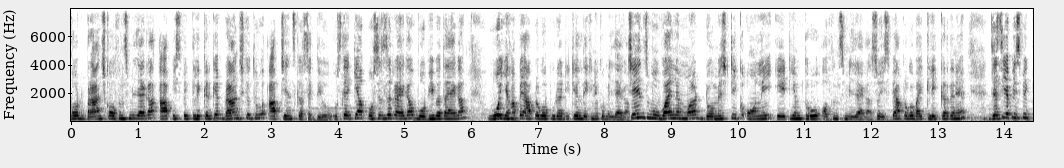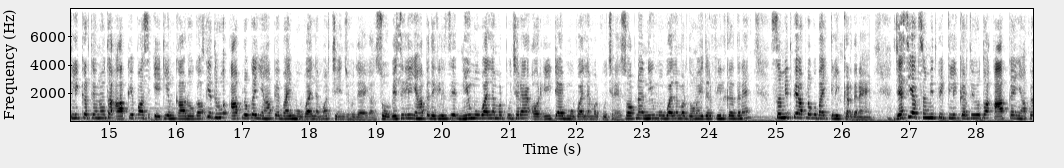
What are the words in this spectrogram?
थोट ब्रांच का ऑप्शन मिल जाएगा। आप इस पर क्लिक करके ब्रांच के थ्रू आप चेंज कर सकते हो। उसका क्या प्रोसेसर रहेगा, वो भी बताएगा। वो यहाँ पे आप लोगों को पूरा डिटेल देखने को मिल जाएगा। Change mobile number domestic only ATM through option मिल जाएगा। सो इस पे आप लोगों को भाई क्लिक कर देना जैसे आप इस पे क्लिक करते हो तो आपके पास एटीएम कार्ड होगा। उसके थ्रू आप लोग का यहाँ पे भाई मोबाइल नंबर चेंज हो जाएगा। सो बेसिकली यहाँ पे देख लीजिए, न्यू मोबाइल नंबर पूछ रहा है और रीटाइप मोबाइल नंबर पूछ रहा है। सो अपना न्यू मोबाइल नंबर दोनों इधर फिल कर देना है। समित पे आप लोग को भाई क्लिक कर देना है। जैसे आप समित पे क्लिक करते हो तो आपका यहाँ पे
